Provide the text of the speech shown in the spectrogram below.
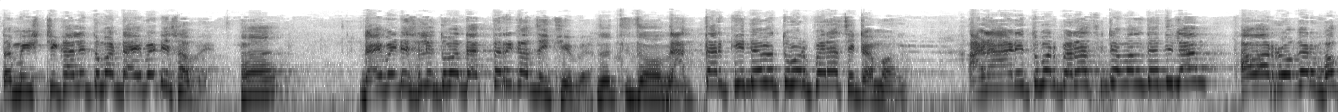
তা মিষ্টি খালি তোমার ডায়াবেটিস হবে। হ্যাঁ। ডায়াবেটিস হলে তোমার ডাক্তারের কাছে যেতে হবে। যেতে তো হবে। ডাক্তার কি দেবে? তোমার প্যারাসিটামল। আড়ে আড়ে তোমার প্যারাসিটামল দিয়ে দিলাম খাওয়ার রোগের ভোগ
